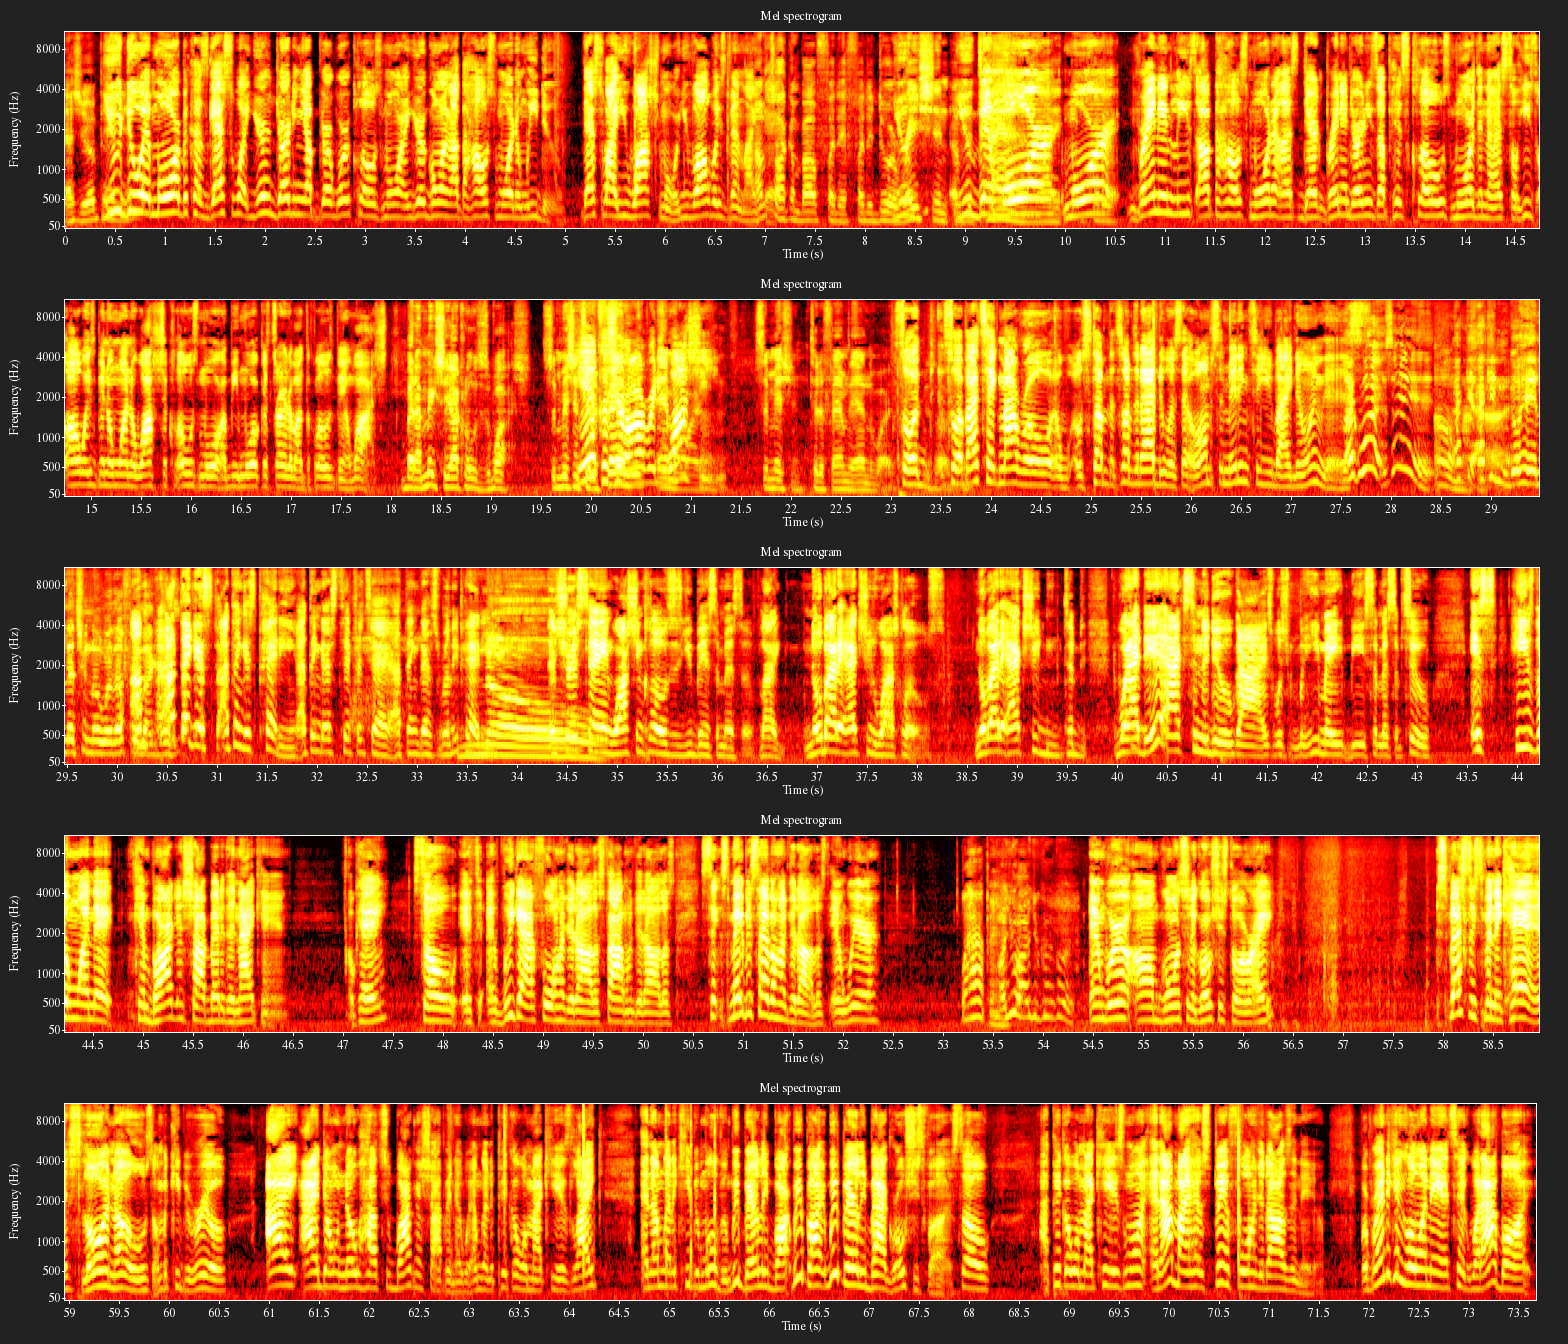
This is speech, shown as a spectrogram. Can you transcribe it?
That's your opinion. You do it more because guess what? You're dirtying up your work clothes more and you're going out the house more than we do. That's why you wash more. You've always been like that. I'm that. talking about for the for the You- duration of You've the been time, more, like, more. for Brandon leaves out the house more than us. Brandon dirties up his clothes more than us, so he's always been the one to wash the clothes more or be more concerned about the clothes being washed. but I make sure y'all clothes is washed. Submission. Yeah, to the because you're already washing. Submission to the family and the wife. So, so if I take my role, uh, or- or something, something I do, and say, "Oh, I'm submitting to you by doing this," like what? Say it. Oh I, can, I can go ahead and let you know whether I feel I'm, like I think it's, I think it's petty. I think that's tit for tat. I think that's really petty. no. That you're saying washing clothes is you being submissive. Like nobody asked you to wash clothes. Nobody asked you to. What I did ask him to do, guys, which he may be submissive too, is he's the one that can bargain shop better than I can. Okay, so if if we got four hundred dollars, five hundred dollars, six, maybe seven hundred dollars, and we're what happened? Are you are you good? Go ahead. and we're um going to the grocery store, right? Especially spending cash, Lord knows, I'm gonna keep it real. I I don't know how to bargain shop in that way. I'm gonna pick up what my kids like, and I'm gonna keep it moving. We barely bar we buy we barely buy groceries for us, so I pick up what my kids want, and I might have spent four hundred dollars in there. But Brandon can go in there and take what I bought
